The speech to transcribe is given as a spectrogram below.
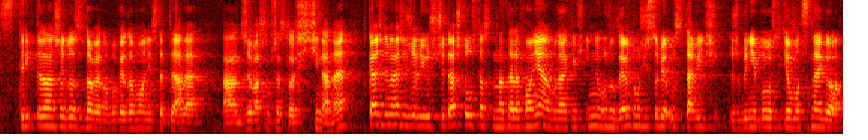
stricte dla naszego zdrowia, no bo wiadomo niestety, ale a drzewa są przez to ścinane. W każdym razie, jeżeli już czytasz, to ustaw na telefonie albo na jakimś innym urządzeniu, to musisz sobie ustawić, żeby nie było już takiego mocnego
